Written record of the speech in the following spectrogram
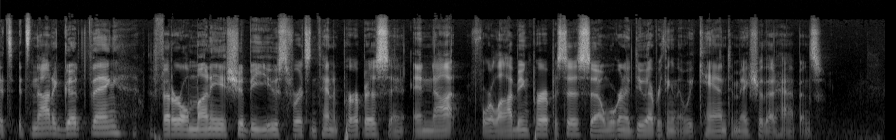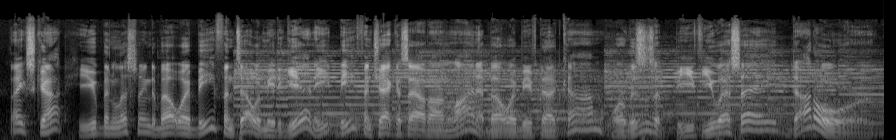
it's it's not a good thing. Federal money should be used for its intended purpose and, and not for lobbying purposes. So we're going to do everything that we can to make sure that happens. Thanks, Scott. You've been listening to Beltway Beef. Until we meet again, eat beef and check us out online at beltwaybeef.com or visit beefusa.org.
